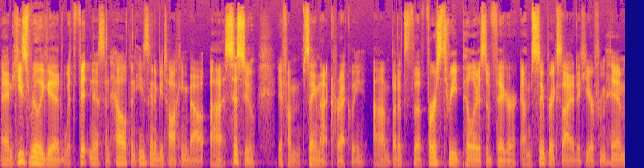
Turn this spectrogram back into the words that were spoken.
and he's really good with fitness and health, and he's going to be talking about uh, Sisu, if I'm saying that correctly. Um, but it's the first three pillars of vigor. I'm super excited to hear from him.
